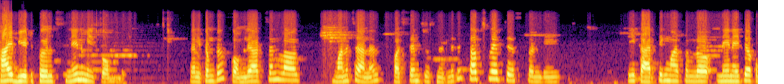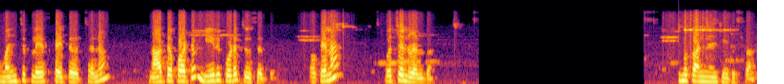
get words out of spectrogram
Hi beautifuls నేను మీ Komali. Welcome to Komali arts and blog మన channel first time చూసినట్లయితే subscribe చేసుకోండి. ఈ కార్తీక మాసంలో నేనైతే ఒక మంచి ప్లేస్కి అయితే వచ్చాను. నాతో పాటు మీరు కూడా చూసేద్దాం. ఓకేనా వచ్చండి వెళ్దాం. తుమ్మకాన్ని నేను చూపిస్తాను.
